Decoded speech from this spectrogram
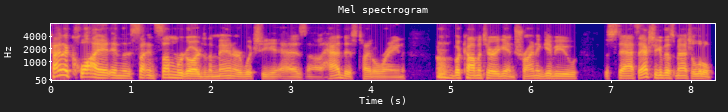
kind of quiet in the in some regards in the manner in which she has uh, had this title reign. but commentary again, trying to give you the stats. They actually give this match a little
